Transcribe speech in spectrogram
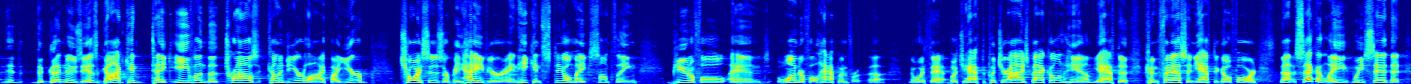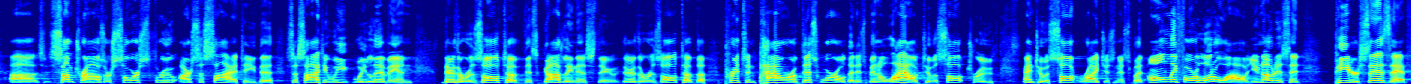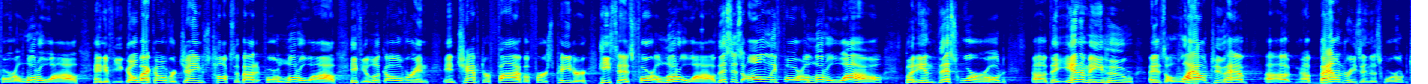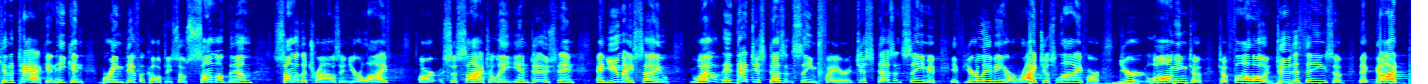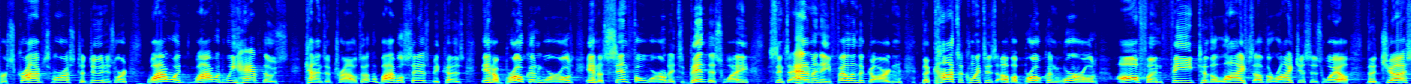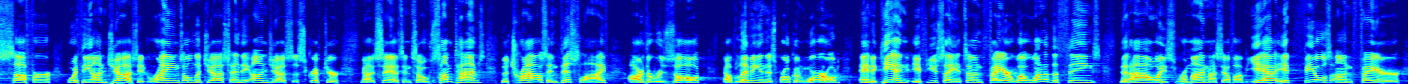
the good news is, God can take even the trials that come into your life by your choices or behavior, and He can still make something beautiful and wonderful happen for. Uh, with that. But you have to put your eyes back on Him. You have to confess and you have to go forward. Now, secondly, we said that uh, some trials are sourced through our society, the society we, we live in. They're the result of this godliness. They're, they're the result of the prince and power of this world that has been allowed to assault truth and to assault righteousness, but only for a little while. You notice that Peter says that for a little while. And if you go back over, James talks about it for a little while. If you look over in, in chapter 5 of 1 Peter, he says, For a little while. This is only for a little while, but in this world, uh, the enemy who is allowed to have uh, uh, uh boundaries in this world can attack and he can bring difficulty. So, some of them, some of the trials in your life, are societally induced. And, and you may say, well, that just doesn't seem fair. It just doesn't seem if, if you're living a righteous life or you're longing to, to follow and do the things of, that God prescribes for us to do in His Word, why would, why would we have those kinds of trials? Well, the Bible says because in a broken world, in a sinful world, it's been this way since Adam and Eve fell in the garden. The consequences of a broken world often feed to the lives of the righteous as well. The just suffer with the unjust. It rains on the just and the unjust, the scripture uh, says. And so sometimes the trials in this life are the result of living in this broken world. And again, if you say it's unfair, well, one of the things that I always remind myself of, yeah, it feels unfair,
